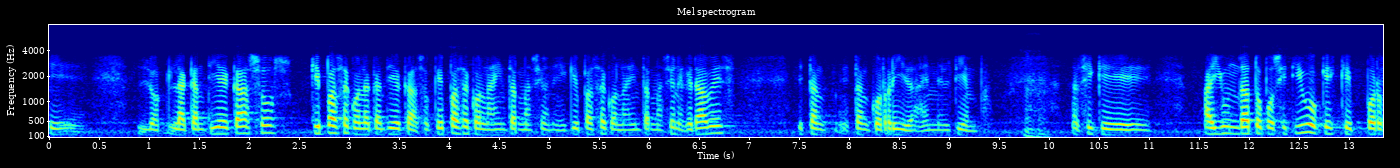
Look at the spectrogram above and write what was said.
eh, la cantidad de casos, ¿qué pasa con la cantidad de casos? ¿Qué pasa con las internaciones? ¿Y qué pasa con las internaciones graves? Están, están corridas en el tiempo. Así que hay un dato positivo que es que por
